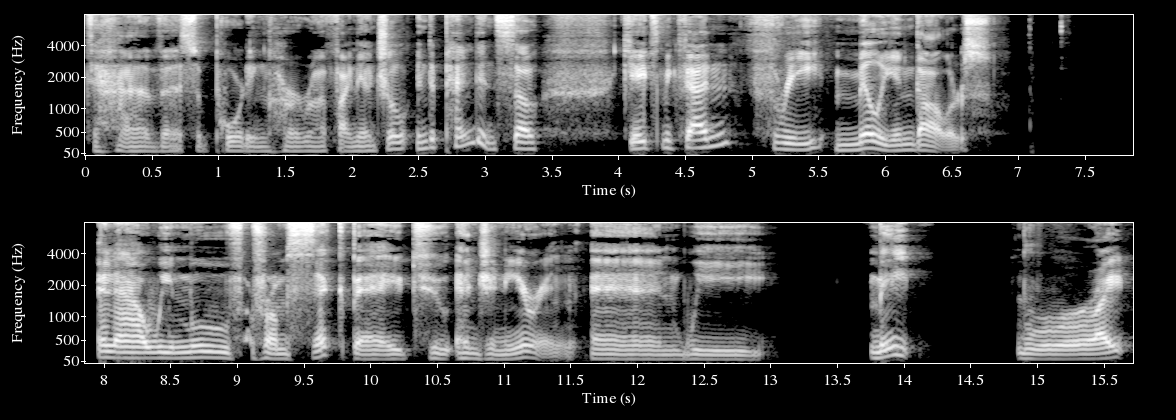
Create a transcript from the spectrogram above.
to have uh, supporting her uh, financial independence. So, Gates McFadden, $3 million. And now we move from sick bay to engineering, and we meet right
